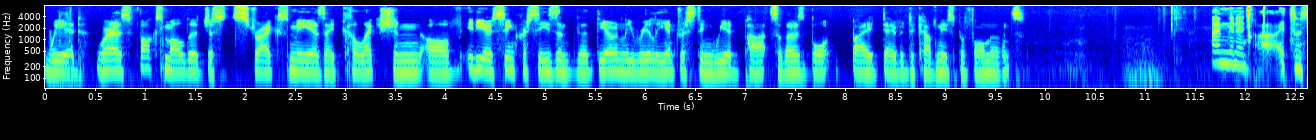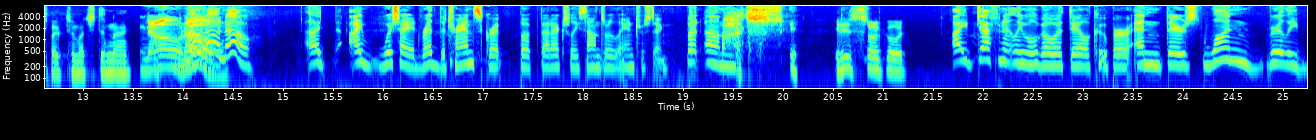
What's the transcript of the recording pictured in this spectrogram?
weird. Whereas Fox Mulder just strikes me as a collection of idiosyncrasies, and the, the only really interesting weird parts are those brought by David Duchovny's performance. I'm gonna. I, I spoke too much, didn't I? No, No, no, no. I I wish I had read the transcript book. That actually sounds really interesting. But um, ah, It's, it, it is so good. I definitely will go with Dale Cooper. And there's one really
